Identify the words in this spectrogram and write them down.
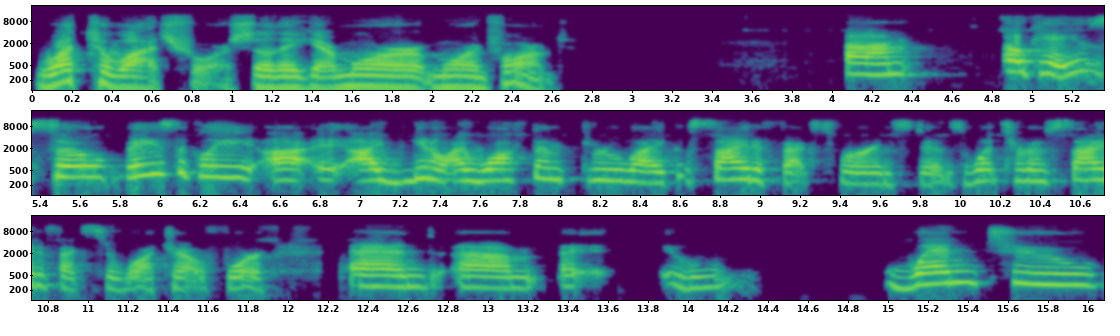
what to watch for so they get more more informed um, okay so basically I, I you know i walk them through like side effects for instance what sort of side effects to watch out for and um, when to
